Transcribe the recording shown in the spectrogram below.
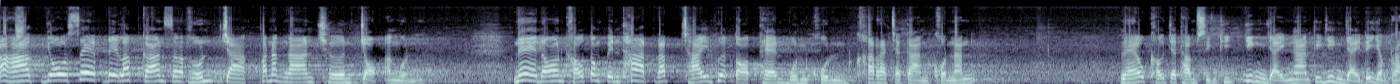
ถ้าหากโยเซฟได้รับการสนับสนุนจากพนักงานเชิญจอกองุ่นแน่นอนเขาต้องเป็นทาสรับใช้เพื่อตอบแทนบุญคุณข้าราชการคนนั้น แล้วเขาจะทำสิ่งที่ยิ่งใหญ่งานที่ยิ่งใหญ่ได้อย่างไร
